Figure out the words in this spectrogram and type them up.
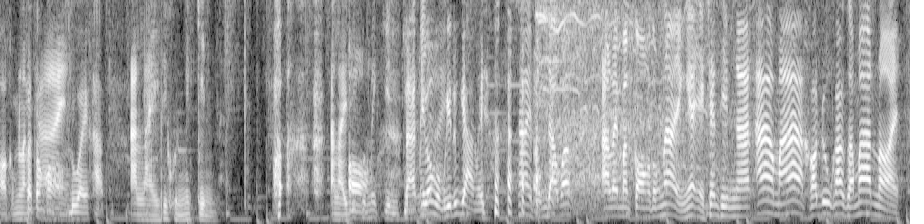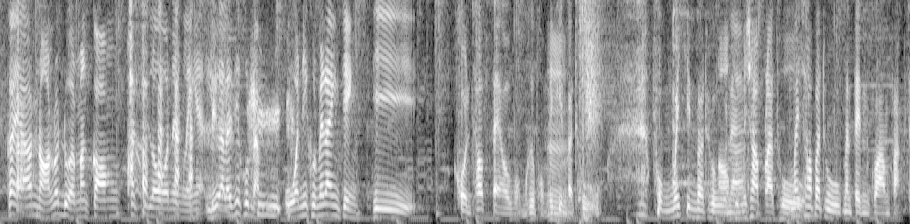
ออกกำลังก็ต้องออกกายด้วยครับ อะไรที่คุณไม่กิน อะไรที่คุณไม่กินนะคิดว่าผมกินทุกอย่างเลย ใช่ผมเดาว่าอะไรมากองตรงหน้าอย่างเงี้ยอย่างเช่นทีมงานอ้าวมาขอดูความสามารถหน่อย ก็เอาหนอนรถด่วนมากองสักกิโลหนึงอะไรเงี้ยหรืออะไรที่คุณแบบโอ้วันนี้คุณไม่ได้จริงที่คนชอบแซวผมคือผมไม่กินปลาทู ผมไม่กินปลาทูๆอ๋อนะคุณไม่ชอบปลาทูไม่ชอบปลาทูมันเป็นความฝังใจ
